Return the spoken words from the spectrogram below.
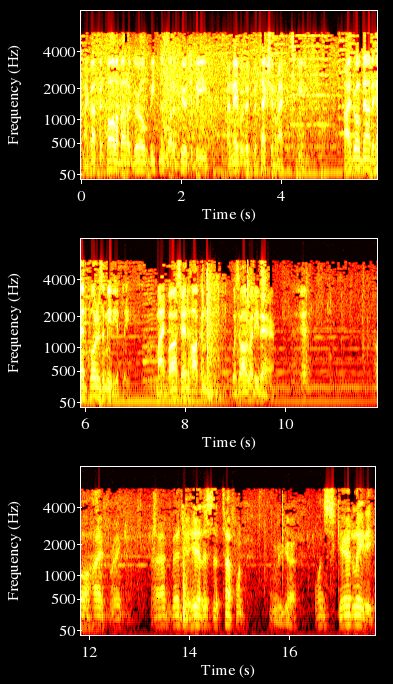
and I got the call about a girl beaten in what appeared to be a neighborhood protection racket scheme. I drove down to headquarters immediately. My boss, Ed Hocken, was already there. Oh, hi, Frank. I'm glad you're here. This is a tough one. What do we got? One scared lady.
